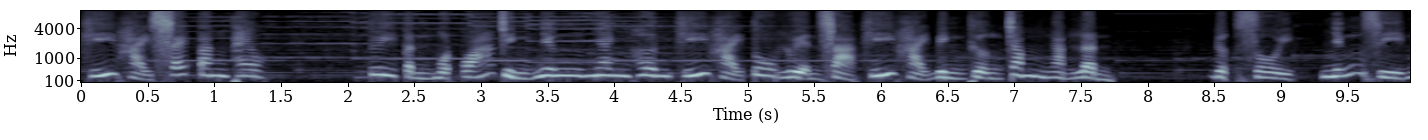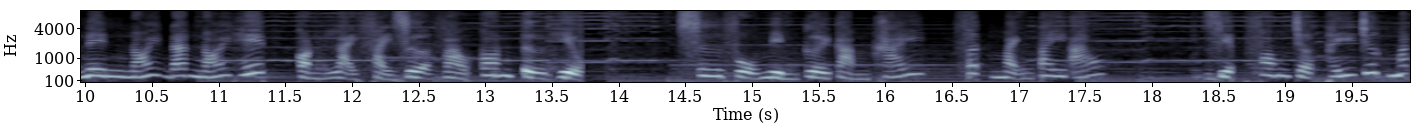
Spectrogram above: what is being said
khí hải sẽ tăng theo. Tuy cần một quá trình nhưng nhanh hơn khí hải tu luyện giả khí hải bình thường trăm ngàn lần. Được rồi, những gì nên nói đã nói hết, còn lại phải dựa vào con tự hiểu. Sư phụ mỉm cười cảm khái, phất mạnh tay áo. Diệp Phong chợt thấy trước mắt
